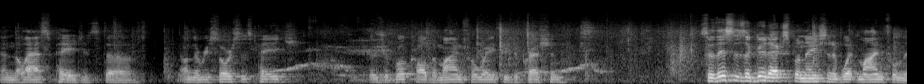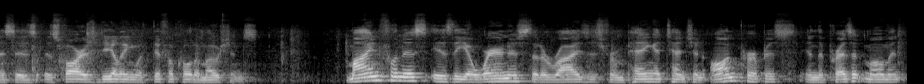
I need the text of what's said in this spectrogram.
in the last page. It's the, on the resources page. There's a book called The Mindful Way Through Depression. So, this is a good explanation of what mindfulness is as far as dealing with difficult emotions. Mindfulness is the awareness that arises from paying attention on purpose in the present moment,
